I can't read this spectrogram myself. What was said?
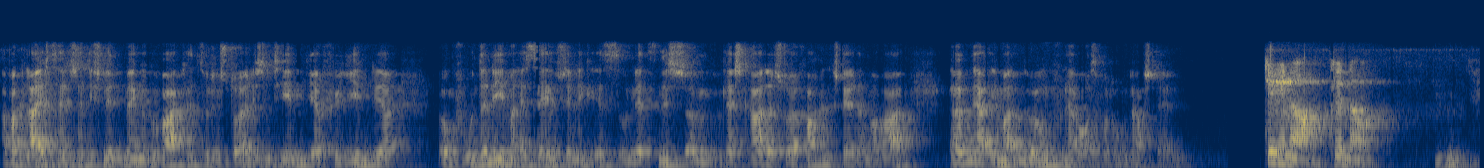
aber gleichzeitig hat die Schnittmenge gewagt halt zu den steuerlichen Themen, die ja für jeden, der irgendwo Unternehmer ist, selbstständig ist und jetzt nicht ähm, vielleicht gerade Steuerfachangestellter mal war, ähm, ja immer irgendwo eine Herausforderung darstellen. Genau, genau. Mhm.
